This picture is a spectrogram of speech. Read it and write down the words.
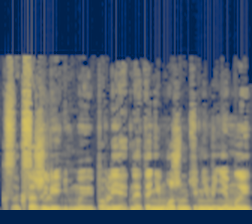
к, к сожалению, мы повлиять на это не можем, но тем не менее мы,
